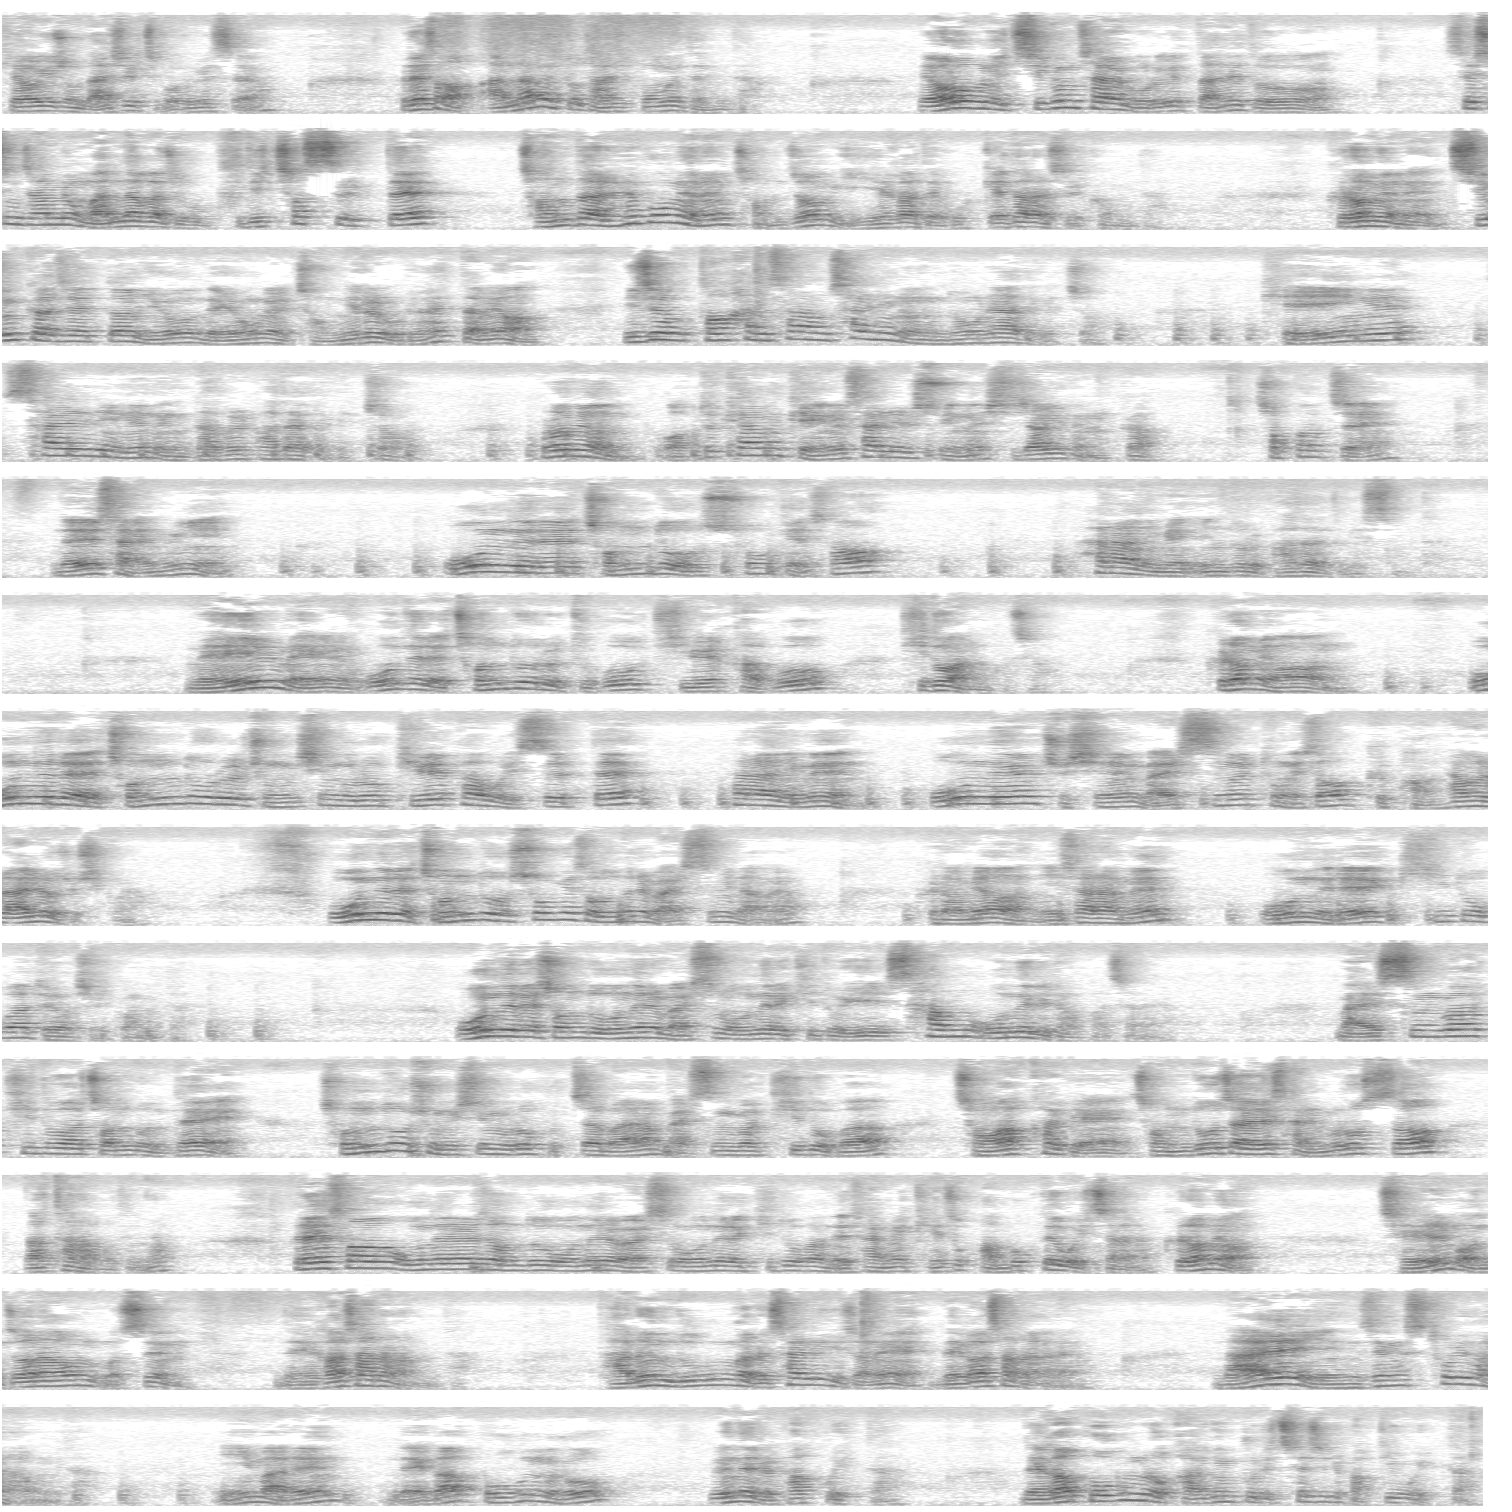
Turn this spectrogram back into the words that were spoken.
기억이 좀 나실지 모르겠어요. 그래서 안 나면 또 다시 보면 됩니다. 여러분이 지금 잘 모르겠다 해도 새신자 한 명 만나가지고 부딪혔을 때 전달해보면은 점점 이해가 되고 깨달아질 겁니다. 그러면은 지금까지 했던 이 내용을 정리를 우리가 했다면 이제부터 한 사람 살리는 운동을 해야 되겠죠. 개인을 살리는 응답을 받아야 되겠죠. 그러면 어떻게 하면 개인을 살릴 수 있는 시작이 됩니까? 첫 번째, 내 삶이 오늘의 전도 속에서 하나님의 인도를 받아야 되겠습니다. 매일매일 오늘의 전도를 두고 기획하고 기도하는 거죠. 그러면 오늘의 전도를 중심으로 기획하고 있을 때 하나님은 오늘 주시는 말씀을 통해서 그 방향을 알려주시고요. 오늘의 전도 속에서 오늘의 말씀이 나와요. 그러면 이 사람은 오늘의 기도가 되어질 겁니다. 오늘의 전도, 오늘의 말씀, 오늘의 기도, 이 3 오늘이라고 하잖아요. 말씀과 기도와 전도인데, 전도 중심으로 붙잡아야 말씀과 기도가 정확하게 전도자의 삶으로서 나타나거든요. 그래서 오늘의 전도, 오늘의 말씀, 오늘의 기도가 내 삶에 계속 반복되고 있잖아요. 그러면 제일 먼저 나오는 것은 내가 살아납니다. 다른 누군가를 살리기 전에 내가 살아나요. 나의 인생 스토리가 나옵니다. 이 말은 내가 복음으로 은혜를 받고 있다. 내가 복음으로 각인 뿌리 체질이 바뀌고 있다.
